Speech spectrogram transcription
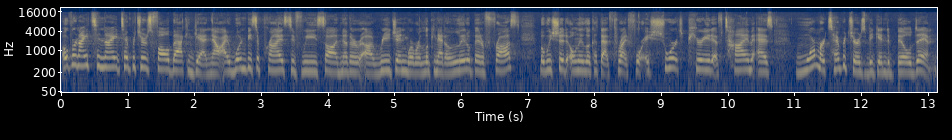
Overnight tonight, temperatures fall back again. Now, I wouldn't be surprised if we saw another uh, region where we're looking at a little bit of frost, but we should only look at that threat for a short period of time as warmer temperatures begin to build in.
